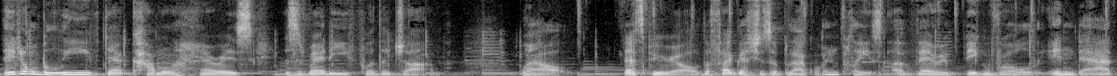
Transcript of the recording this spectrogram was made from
they don't believe that Kamala Harris is ready for the job. Well, let's be real, the fact that she's a black woman plays a very big role in that.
